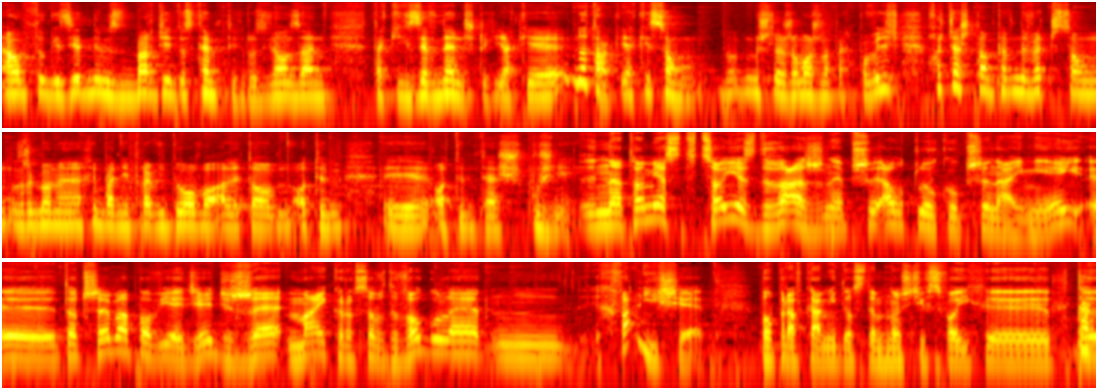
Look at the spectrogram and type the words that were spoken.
Outlook jest jednym z bardziej dostępnych rozwiązań takich zewnętrznych, jakie, no tak, jakie są. No myślę, że można tak powiedzieć, chociaż tam pewne rzeczy są zrobione chyba nieprawidłowo, ale to o tym, yy, o tym też później. Natomiast co jest ważne przy Outlooku przynajmniej, yy, to trzeba powiedzieć, że Microsoft w ogóle yy, chwali się poprawkami dostępności w swoich y, tak,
